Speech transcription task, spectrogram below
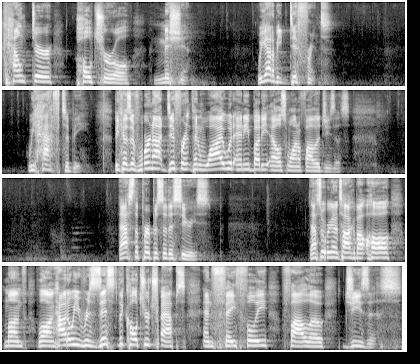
counter cultural mission. We got to be different. We have to be. Because if we're not different, then why would anybody else want to follow Jesus? That's the purpose of this series. That's what we're going to talk about all month long. How do we resist the culture traps and faithfully follow Jesus?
